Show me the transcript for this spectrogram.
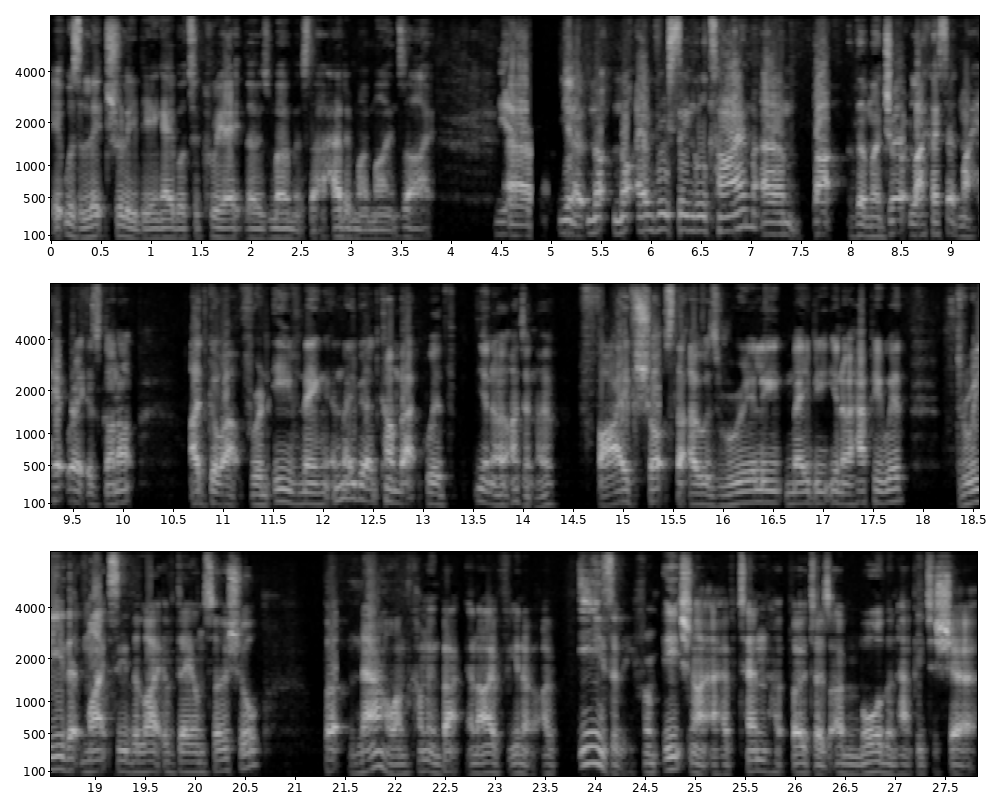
It was literally being able to create those moments that I had in my mind's eye. Yeah. Uh, you know, not, not every single time, um, but the majority, like I said, my hit rate has gone up. I'd go out for an evening and maybe I'd come back with, you know, I don't know, five shots that I was really maybe, you know, happy with, three that might see the light of day on social. But now I'm coming back and I've, you know, I've easily from each night I have 10 photos I'm more than happy to share.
